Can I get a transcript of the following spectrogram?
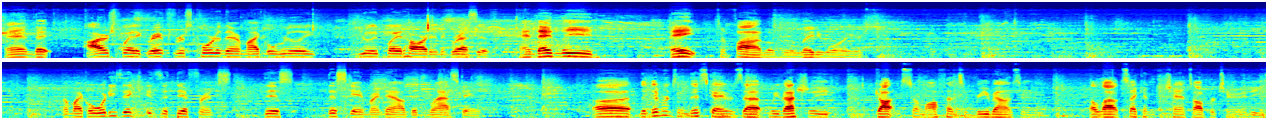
And they Irish played a great first quarter there, Michael. Really, really played hard and aggressive. and they lead eight to five over the Lady Warriors. Now, Michael, what do you think is the difference this this game right now than last game? Uh, the difference in this game is that we've actually gotten some offensive rebounds and allowed second chance opportunities,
